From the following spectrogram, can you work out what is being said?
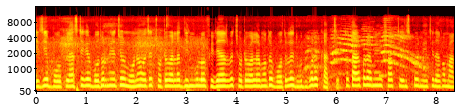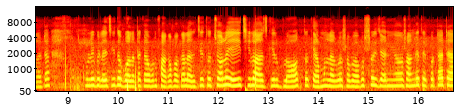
এই যে প্লাস্টিকের বোতল নিয়েছে, ওর মনে হচ্ছে ছোটোবেলার দিনগুলো ফিরে আসবে, ছোটোবেলার মতো বোতলে দুধ ভরে খাচ্ছে। তো তারপরে আমি সব চেঞ্জ করে নিয়েছি। দেখো, মালাটা খুলে ফেলেছি, তো গলাটা কেমন ফাঁকা ফাঁকা লাগছে? তো চলো, এই ছিল আজকের ব্লগ। তো কেমন লাগল সবাই অবশ্যই জানিও। সঙ্গে থেকো, টাটা।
